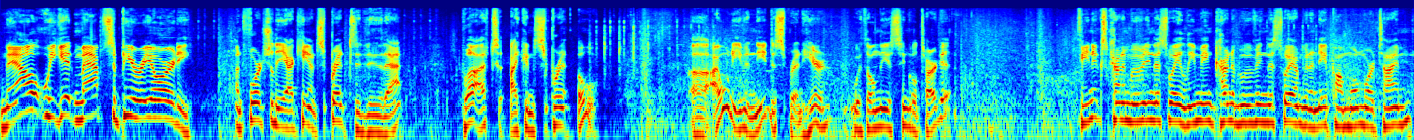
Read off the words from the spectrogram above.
Now we get map superiority. Unfortunately, I can't sprint to do that. But I can sprint. Oh. Uh, I won't even need to sprint here with only a single target. Fenix kind of moving this way. Li Ming kind of moving this way. I'm going to napalm one more time.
